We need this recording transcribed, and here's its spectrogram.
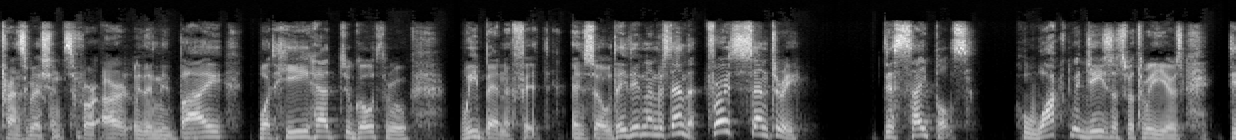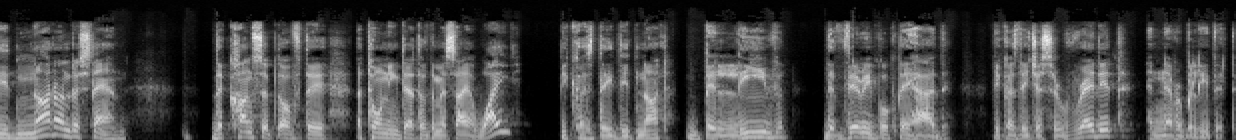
transgressions, for our, I mean, by what he had to go through, we benefit. And so they didn't understand that. First century disciples who walked with Jesus for three years did not understand the concept of the atoning death of the Messiah. Why? Because they did not believe the very book they had because they just read it and never believed it.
